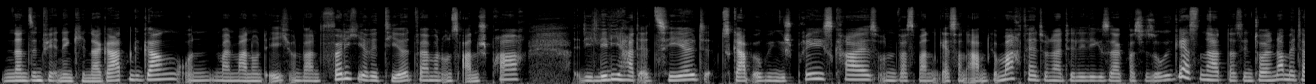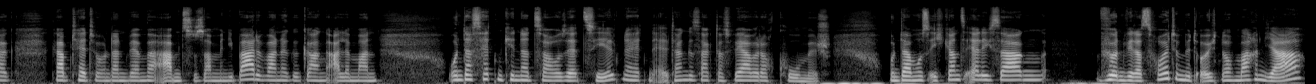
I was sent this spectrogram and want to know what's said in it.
Und dann sind wir in den Kindergarten gegangen und mein Mann und ich und waren völlig irritiert, weil man uns ansprach. Die Lilly hat erzählt, es gab irgendwie einen Gesprächskreis und was man gestern Abend gemacht hätte. Und dann hat die Lilly gesagt, was sie so gegessen hat, dass sie einen tollen Nachmittag gehabt hätte. Und dann wären wir abends zusammen in die Badewanne gegangen, alle Mann. Und das hätten Kinder zu Hause erzählt und da hätten Eltern gesagt, das wäre aber doch komisch. Und da muss ich ganz ehrlich sagen, würden wir das heute mit euch noch machen? Ja,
